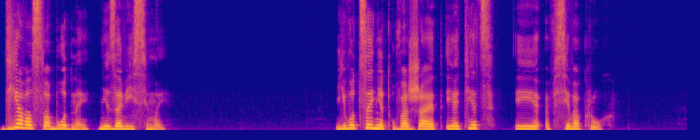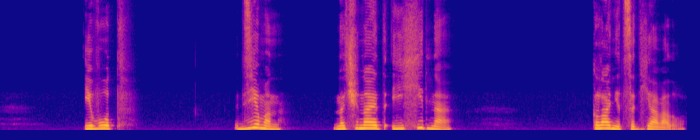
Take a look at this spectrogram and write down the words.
Дьявол свободный, независимый. Его ценит, уважает и отец, и все вокруг. И вот демон начинает ехидно кланяться дьяволу,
